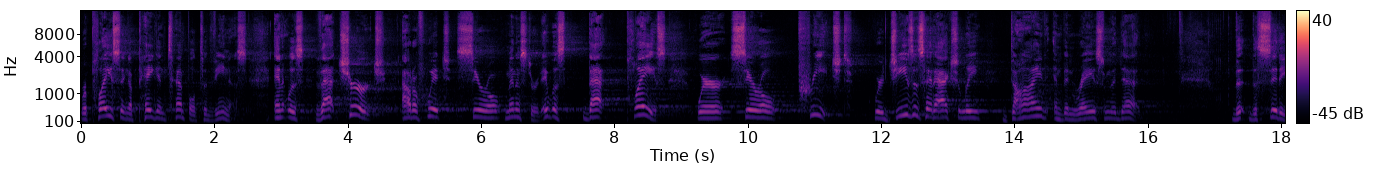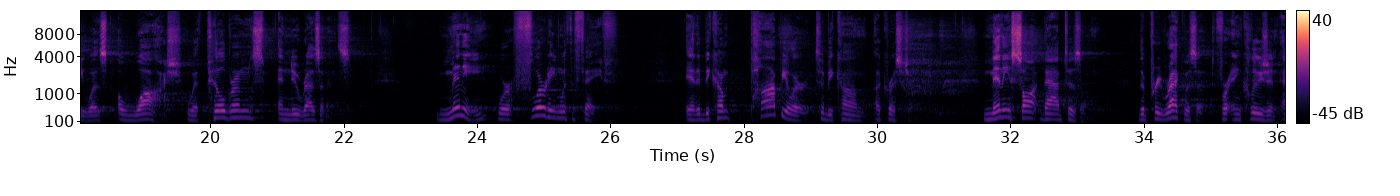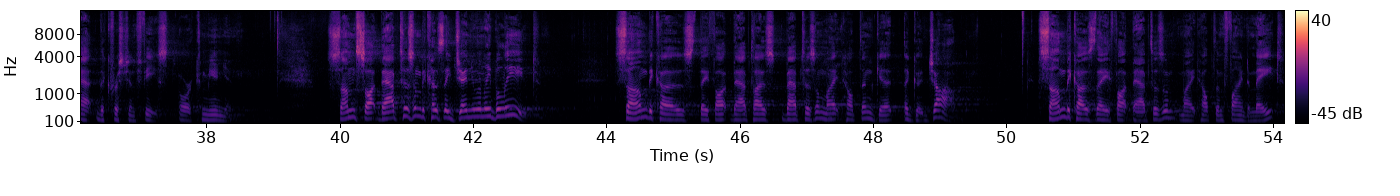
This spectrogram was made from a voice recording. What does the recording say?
replacing a pagan temple to Venus. And it was that church out of which Cyril ministered. It was that place where Cyril preached, where Jesus had actually died and been raised from the dead. The, the city was awash with pilgrims and new residents. Many were flirting with the faith. It had become popular to become a Christian. Many sought baptism, the prerequisite for inclusion at the Christian feast or communion. Some sought baptism because they genuinely believed. Some because they thought baptism might help them get a good job. Some because they thought baptism might help them find a mate.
